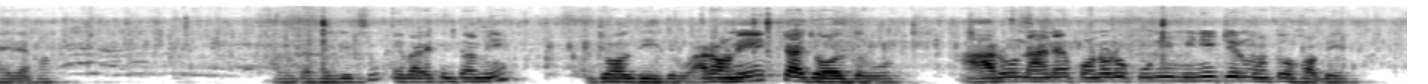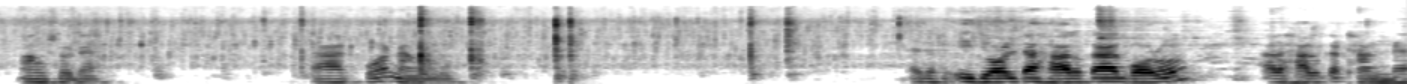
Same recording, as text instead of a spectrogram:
এই দেখো, আলুটা ভেজেছি। এবারে কিন্তু আমি জল দিয়ে দেবো, আর অনেকটা জল দেবো। আরও না না পনেরো কুড়ি মিনিটের মতো হবে মাংসটা। তারপর নামাবো। এই জলটা হালকা গরম আর হালকা ঠান্ডা।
